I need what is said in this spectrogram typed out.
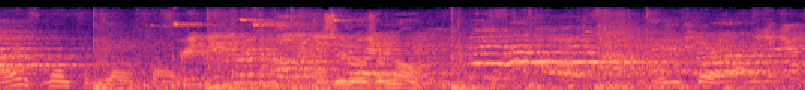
nice one from the outside. Three, get through, Because he doesn't know. What is that?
